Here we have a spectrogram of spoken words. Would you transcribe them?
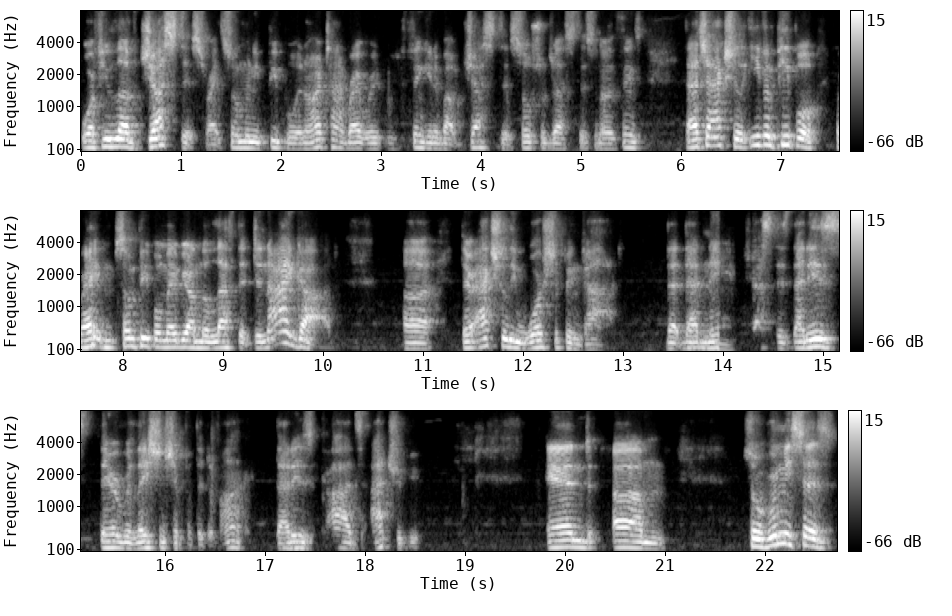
Or if you love justice, right? So many people in our time, right, we're thinking about justice, social justice, and other things. That's actually even people, right? Some people maybe on the left that deny God, uh, they're actually worshiping God. That that mm-hmm. name justice, that is their relationship with the divine. That is God's attribute. And um, so Rumi says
